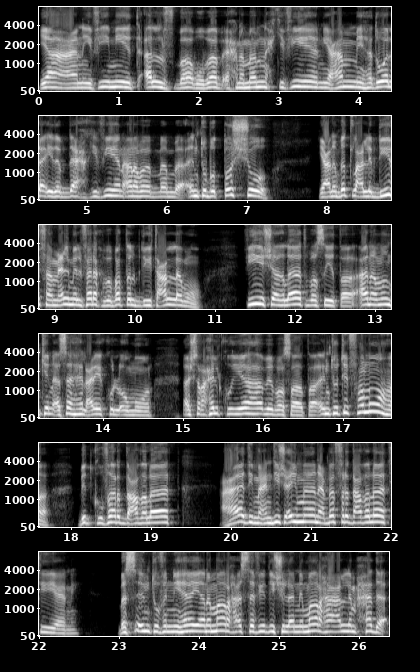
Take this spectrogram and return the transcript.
يعني في مئة ألف باب وباب إحنا ما بنحكي فيهن يا عمي هدول إذا بدي أحكي فيهن أنا ب... ب... أنتوا بتطشوا. يعني بيطلع اللي بده يفهم علم الفلك ببطل بده يتعلمه. في شغلات بسيطة أنا ممكن أسهل عليكم الأمور أشرح لكم إياها ببساطة أنتوا تفهموها. بدكم فرد عضلات؟ عادي ما عنديش أي مانع بفرد عضلاتي يعني. بس أنتوا في النهاية أنا ما راح أستفيد شيء لأني ما راح أعلم حدا.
